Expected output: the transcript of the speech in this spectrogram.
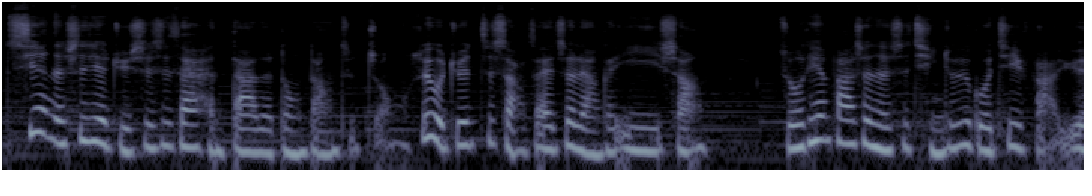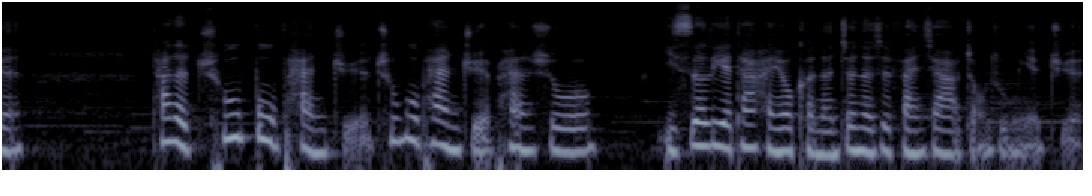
现在的世界局势是在很大的动荡之中，所以我觉得至少在这两个意义上，昨天发生的事情就是国际法院他的初步判决，初步判决判说以色列他很有可能真的是犯下种族灭绝。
